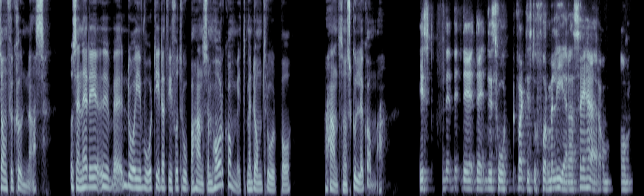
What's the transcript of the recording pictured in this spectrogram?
som förkunnas. Och sen är det eh, då i vår tid att vi får tro på han som har kommit, men de tror på han som skulle komma. Just, det, det, det, det är svårt faktiskt att formulera sig här om, om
